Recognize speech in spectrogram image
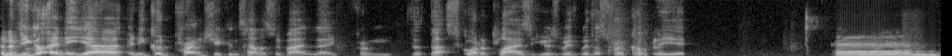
And have you got any uh, any good pranks you can tell us about, Lee, from th- that squad of players that you was with with us for a couple of years? Um,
